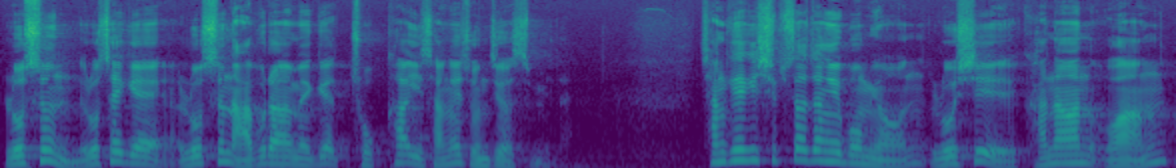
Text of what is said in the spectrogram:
롯은 롯에게 롯은 아브라함에게 조카 이상의 존재였습니다. 창세기 14장에 보면 롯이 가나안 왕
